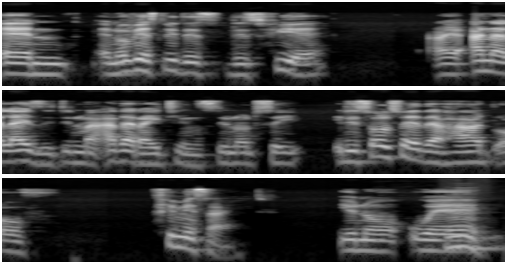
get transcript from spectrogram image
and and obviously this this fear i analyze it in my other writings you know to say it is also at the heart of femicide you know where mm.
